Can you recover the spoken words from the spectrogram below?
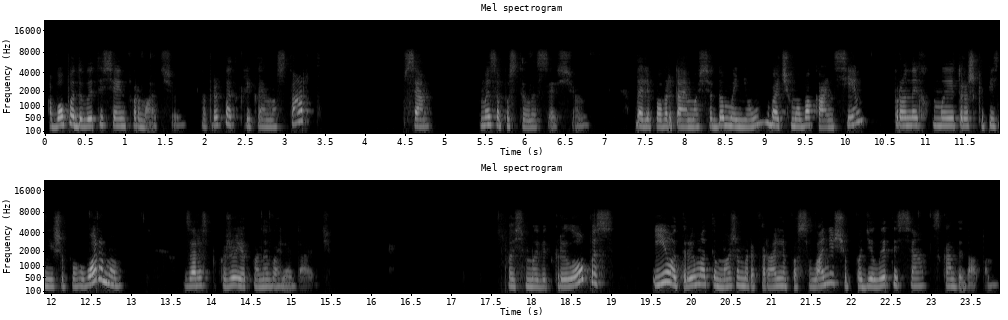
або подивитися інформацію. Наприклад, клікаємо Старт. Все, ми запустили сесію. Далі повертаємося до меню, бачимо вакансії. Про них ми трошки пізніше поговоримо. Зараз покажу, як вони виглядають. Ось ми відкрили опис і отримати можемо реферальне посилання, щоб поділитися з кандидатом.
